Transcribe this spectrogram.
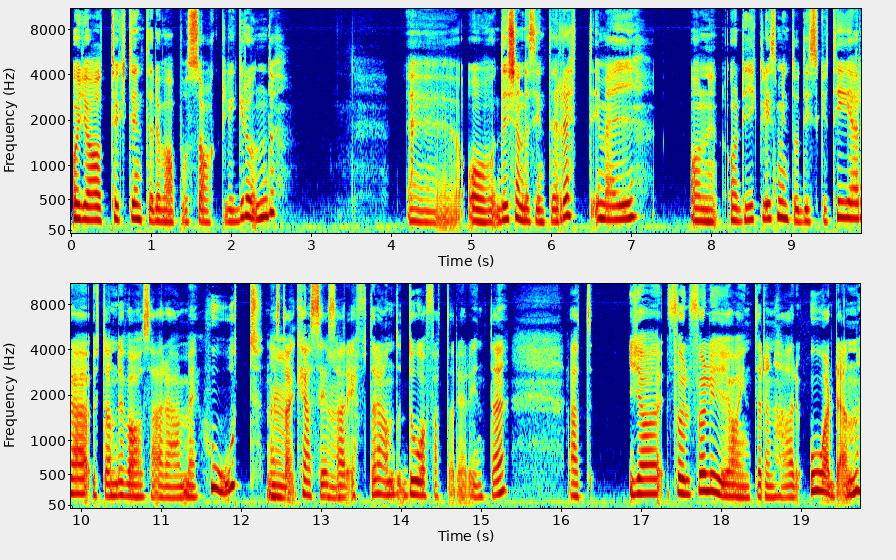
Och jag tyckte inte det var på saklig grund. Eh, och det kändes inte rätt i mig. Och, det gick liksom inte att diskutera utan det var så här med hot nästan. Mm. Kan jag se så Mm. här i efterhand. Då fattade jag det inte. Att jag, fullföljer jag inte den här orden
